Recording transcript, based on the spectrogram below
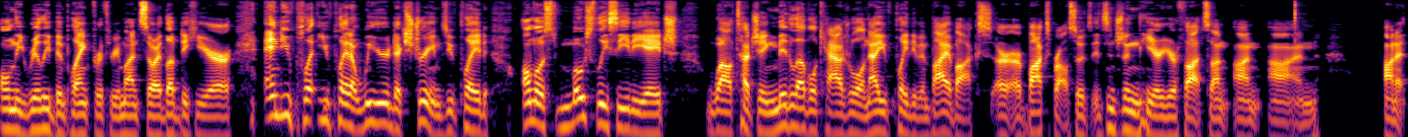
only really been playing for three months, so I'd love to hear. And you've played you've played at weird extremes. You've played almost mostly CDH while touching mid level casual, and now you've played even buy box or, or box brawl. So it's it's interesting to hear your thoughts on on on on it.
